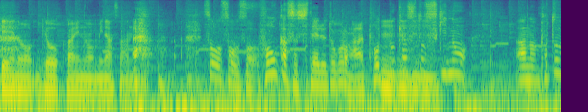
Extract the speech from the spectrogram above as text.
定の業界の皆さんに。そうそうそう。フォーカスしているところがねポッドキャスト好きの、あのポッド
